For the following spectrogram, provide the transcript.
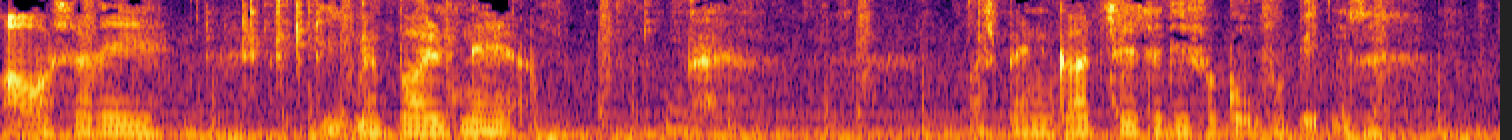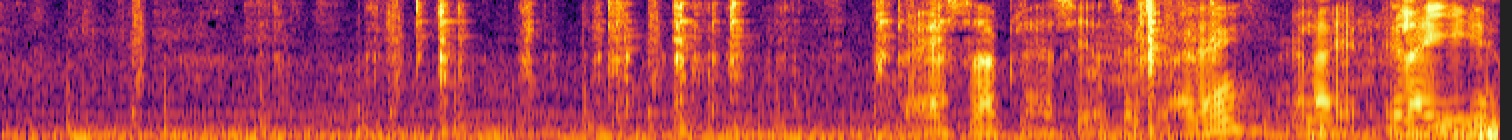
Og så er det i med boldene her. Og spænde godt til, så de får god forbindelse. Masser af plads her til at gøre det, ikke? Eller, eller ikke.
